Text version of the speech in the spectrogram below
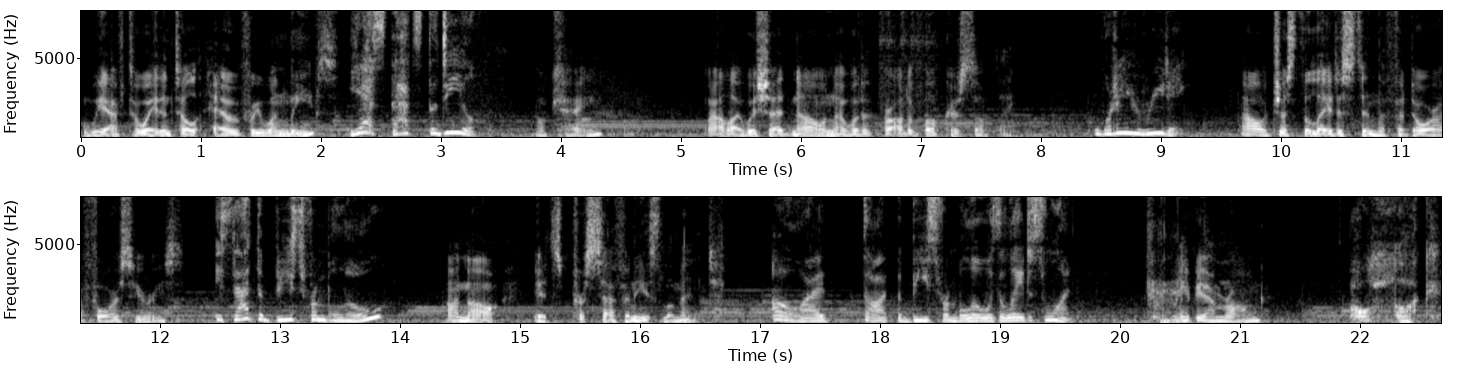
We have to wait until everyone leaves? Yes, that's the deal. Okay. Well, I wish I'd known. I would have brought a book or something. What are you reading? Oh, just the latest in the Fedora 4 series. Is that the beast from below? Oh no, it's Persephone's lament. Oh, I thought the beast from below was the latest one. Maybe I'm wrong? Oh, look.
